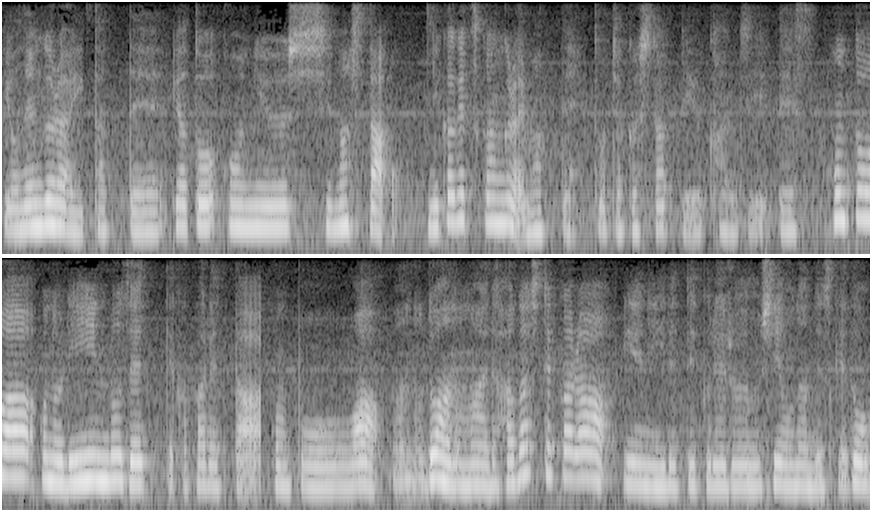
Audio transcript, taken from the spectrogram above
4年ぐらい経ってやっと購入しました。2ヶ月間ぐらい待って到着したっていう感じです。本当はこのリーンロゼって書かれた梱包はあのドアの前で剥がしてから家に入れてくれる仕様なんですけど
